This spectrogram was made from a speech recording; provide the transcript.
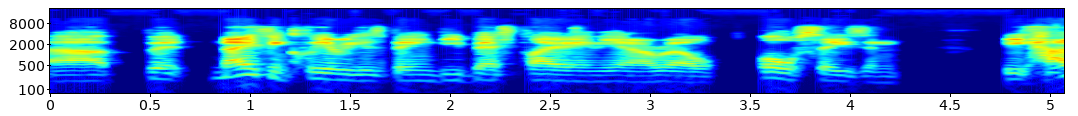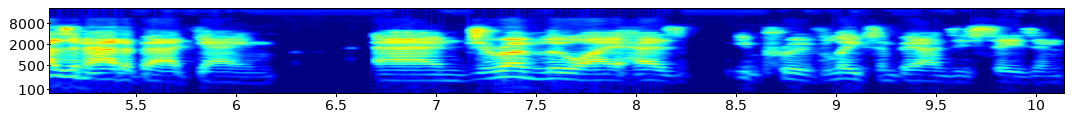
Uh, but Nathan Cleary has been the best player in the NRL all season. He hasn't had a bad game, and Jerome Luai has improved leaps and bounds this season.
